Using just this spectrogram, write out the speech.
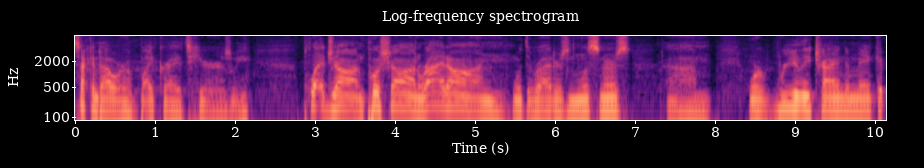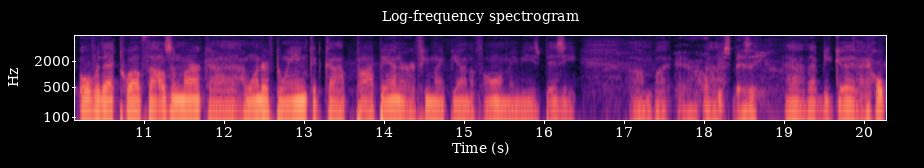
second hour of bike rides here as we pledge on, push on, ride on with the riders and listeners. Um, we're really trying to make it over that 12,000 mark. Uh, I wonder if Dwayne could co- pop in or if he might be on the phone. Maybe he's busy. Um, but Yeah, I hope uh, he's busy. yeah, that'd be good. I hope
